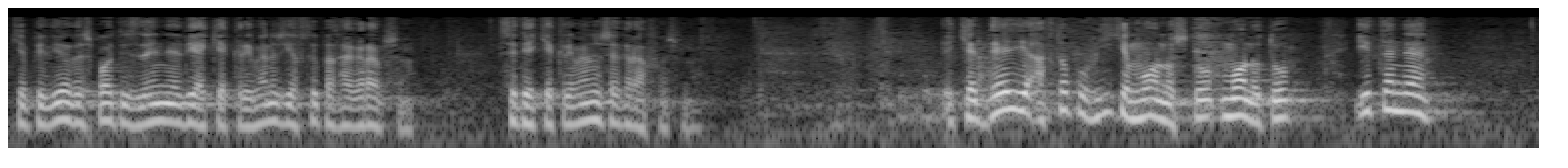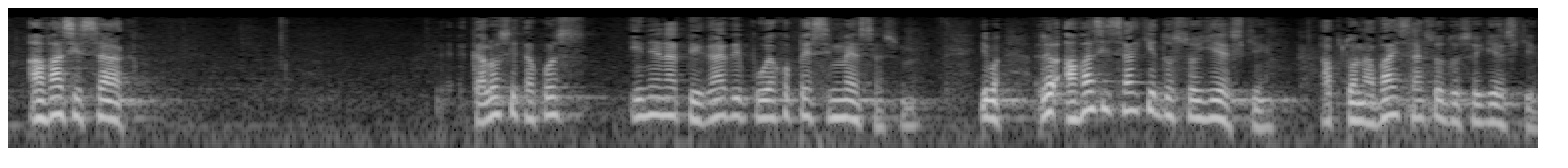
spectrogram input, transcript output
Και επειδή ο δεσπότης δεν είναι διακεκριμένος γι' αυτό είπα θα γράψω. Σε διακεκριμένος δεν γράφω και εν τέλει αυτό που βγήκε μόνος του, μόνο του ήταν αβάση σάκ καλός ή κακός είναι ένα πηγάδι που έχω πέσει μέσα σου λοιπόν, λέω αβάση σάκ και Ντοστογεύσκη από τον αβάση σάκ στον Ντοστογεύσκη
